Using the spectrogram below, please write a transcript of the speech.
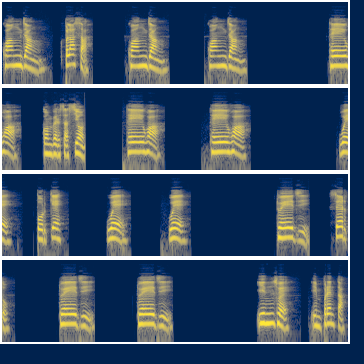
광장, plaza. 광장, 광장. 대화, conversación. 대화, 대화. 왜, por qué. 왜, 왜. 돼지, cerdo. 돼지, 돼지. 인쇄, imprenta.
